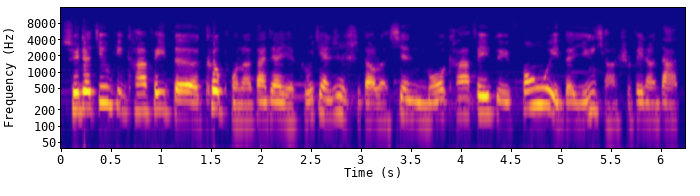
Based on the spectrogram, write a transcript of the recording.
随着精品咖啡的科普呢，大家也逐渐认识到了现磨咖啡对风味的影响是非常大的。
